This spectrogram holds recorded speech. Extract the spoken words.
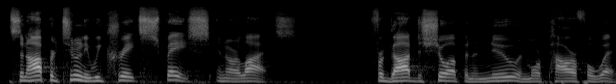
It's an opportunity. We create space in our lives for God to show up in a new and more powerful way.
